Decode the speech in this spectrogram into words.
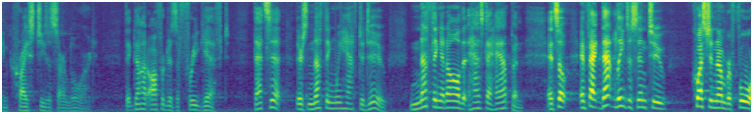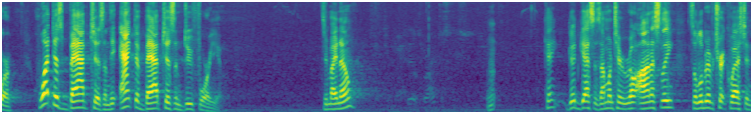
in Christ Jesus our Lord. That God offered as a free gift. That's it. There's nothing we have to do, nothing at all that has to happen. And so, in fact, that leads us into question number four. What does baptism, the act of baptism, do for you? Does anybody know? Okay, good guesses. I'm going to tell you real honestly, it's a little bit of a trick question.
